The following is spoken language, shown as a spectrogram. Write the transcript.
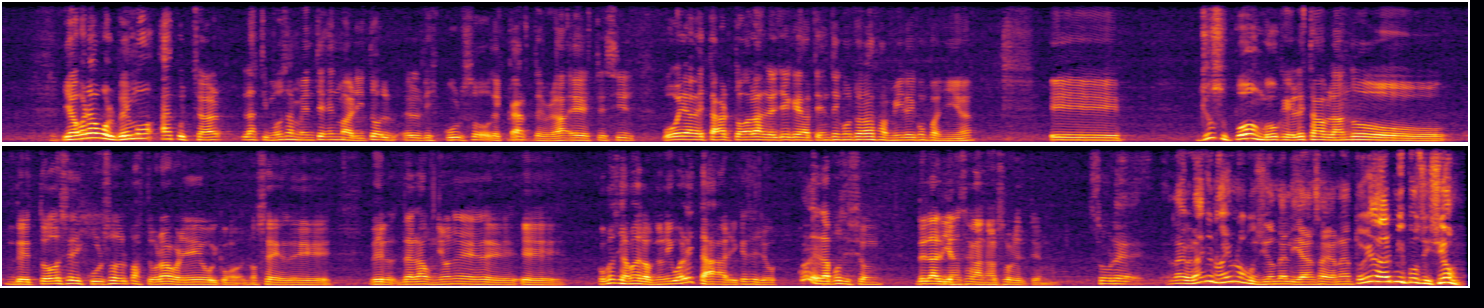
Y ahora volvemos a escuchar lastimosamente en Marito el, el discurso de Cartes, ¿verdad? Es decir, voy a vetar todas las leyes que atenten contra la familia y compañía. Eh, yo supongo que él está hablando de todo ese discurso del pastor Abreu y, como, no sé, de, de- de las uniones, de, eh, ¿cómo se llama? De la unión igualitaria, qué sé yo. ¿Cuál es la posición de la alianza ganar sobre el tema? Sobre, la verdad que no hay una posición de alianza ganar. Te voy a dar mi posición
